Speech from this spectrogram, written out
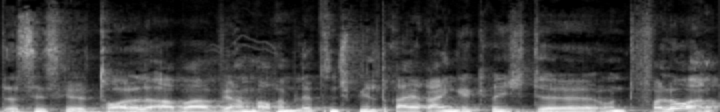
das ist äh, toll, aber wir haben auch im letzten Spiel drei reingekriegt äh, und verloren.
